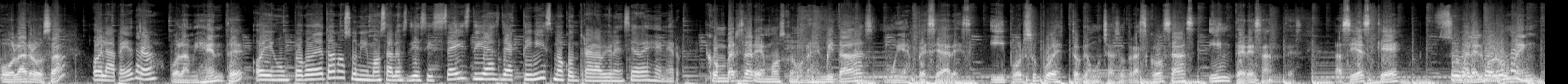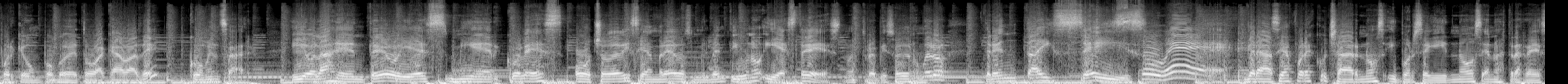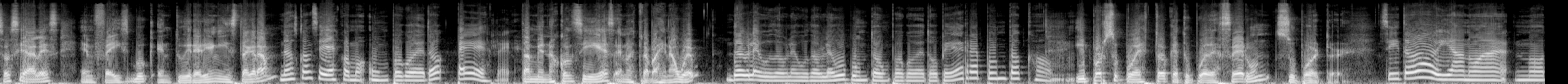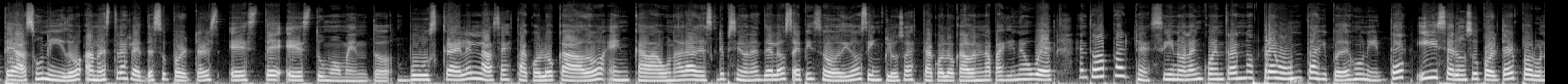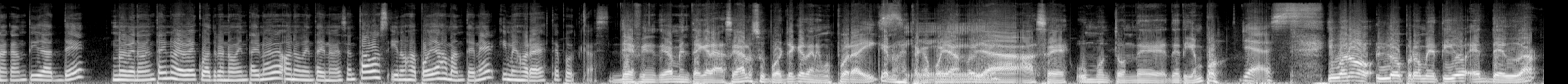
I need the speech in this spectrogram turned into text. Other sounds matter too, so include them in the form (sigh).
Hola Rosa. Hola Pedro. Hola mi gente. Hoy en un poco de tono nos unimos a los 16 días de activismo contra la violencia de género. Conversaremos con unas invitadas muy especiales y por supuesto que muchas otras cosas interesantes. Así es que sube el volumen, volumen porque un poco de todo acaba de comenzar. Y hola gente, hoy es miércoles 8 de diciembre de 2021 y este es nuestro episodio número 36. ¡Sube! Gracias por escucharnos y por seguirnos en nuestras redes sociales, en Facebook, en Twitter y en Instagram. Nos consigues como un poco de todo PR. También nos consigues en nuestra página web www.unpocodetopr.com Y por supuesto que tú puedes ser un supporter. Si todavía no, no te has unido a nuestra red de supporters, este es tu momento. Busca el enlace, está colocado en cada una de las descripciones de los episodios, incluso está colocado en la página web, en todas partes. Si no la encuentras, nos preguntas y puedes unirte y ser un supporter por una cantidad de 9.99, 4.99 o 99 centavos y nos apoyas a mantener y mejorar este podcast. Definitivamente, gracias a los soportes que tenemos por ahí que nos están apoyando ya hace un montón de, tiempo. Yes. Y bueno, lo prometido es deuda.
